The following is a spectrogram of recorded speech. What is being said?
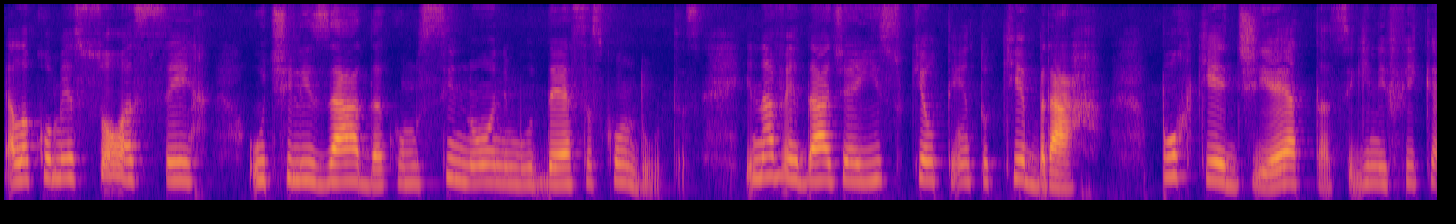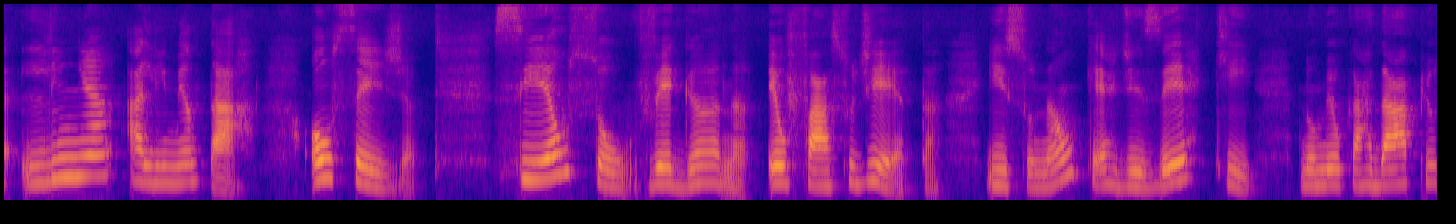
ela começou a ser utilizada como sinônimo dessas condutas. E na verdade é isso que eu tento quebrar, porque dieta significa linha alimentar. Ou seja, se eu sou vegana, eu faço dieta. Isso não quer dizer que no meu cardápio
